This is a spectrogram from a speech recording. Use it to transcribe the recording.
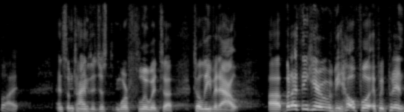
but. And sometimes it's just more fluid to, to leave it out. Uh, but I think here it would be helpful if we put in,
